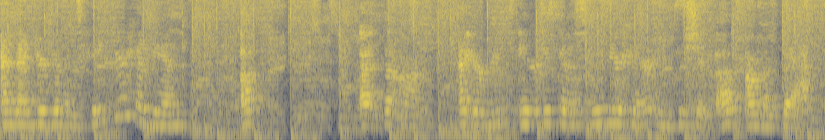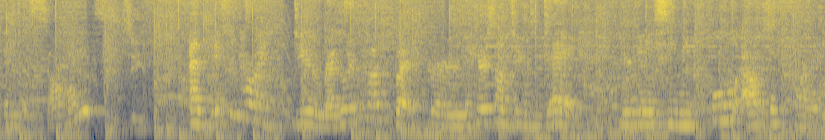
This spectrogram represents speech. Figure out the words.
And then you're gonna take your headband up at the um, at your roots and you're just gonna smooth your hair and push it up on the back and the sides. And this is how I do a regular puff, but for the hairstyle I'm doing today, you're gonna see me pull out the front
